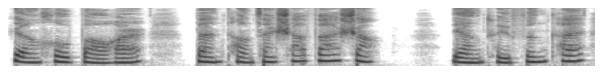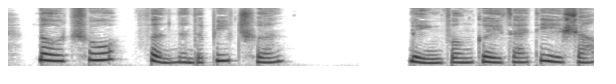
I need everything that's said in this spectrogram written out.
然后，宝儿半躺在沙发上，两腿分开，露出粉嫩的逼唇。林峰跪在地上，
